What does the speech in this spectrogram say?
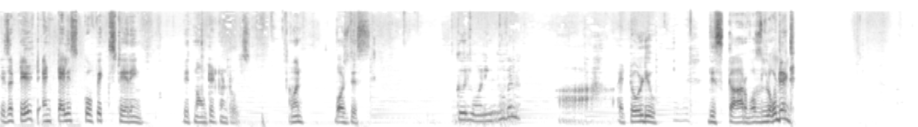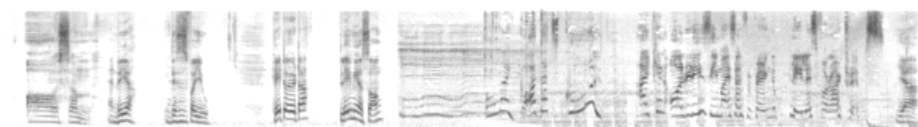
is a tilt and telescopic steering with mounted controls. Aman, watch this. Good morning, Bhuvan. Ah, I told you, this car was loaded. Awesome. And Ria, this is for you. Hey Toyota, play me a song. Oh my god, that's cool! I can already see myself preparing a playlist for our trips. Yeah.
